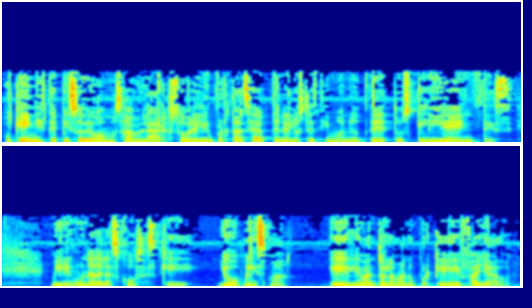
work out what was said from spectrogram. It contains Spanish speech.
Ok, en este episodio vamos a hablar sobre la importancia de obtener los testimonios de tus clientes. Miren, una de las cosas que yo misma eh, levanto la mano porque he fallado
